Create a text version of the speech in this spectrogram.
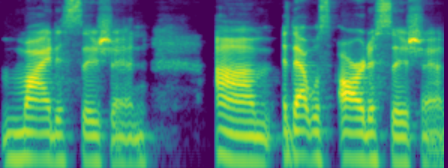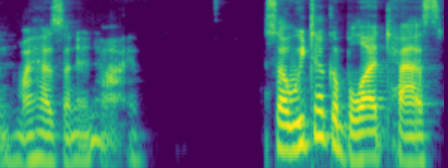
my decision. Um, that was our decision, my husband and I. So we took a blood test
